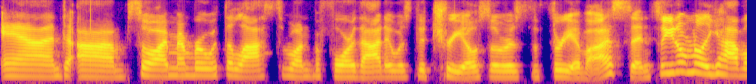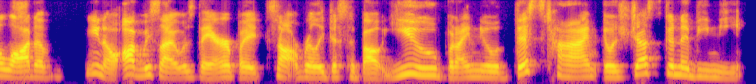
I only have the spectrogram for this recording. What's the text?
And um so i remember with the last one before that it was the trio. So it was the three of us. And so you don't really have a lot of you know obviously i was there but it's not really just about you. But i knew this time it was just going to be me.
